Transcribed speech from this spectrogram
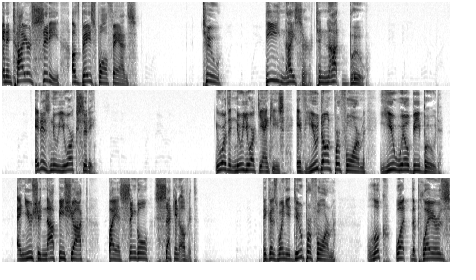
an entire city of baseball fans to be nicer, to not boo. It is New York City. You are the New York Yankees. If you don't perform, you will be booed. And you should not be shocked by a single second of it. Because when you do perform, look what the players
